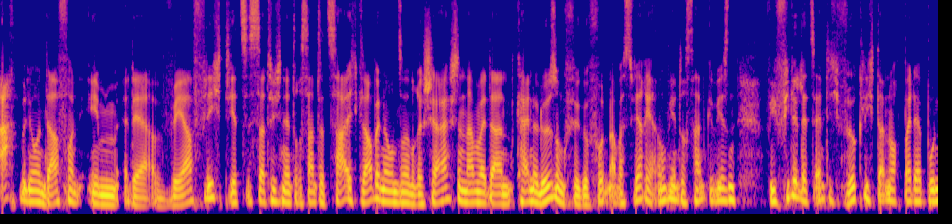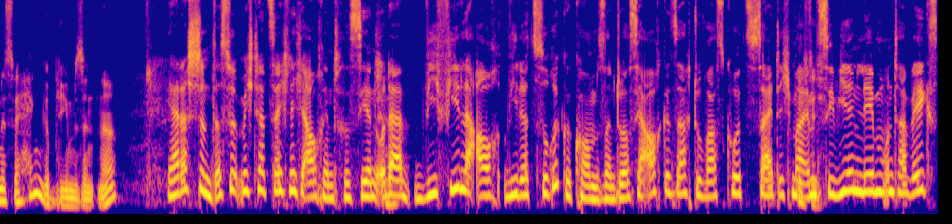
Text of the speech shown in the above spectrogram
8 Millionen davon in der Wehrpflicht. Jetzt ist natürlich eine interessante Zahl. Ich glaube, in unseren Recherchen haben wir dann keine Lösung für gefunden. Aber es wäre ja irgendwie interessant gewesen, wie viele letztendlich wirklich dann noch bei der Bundeswehr hängen geblieben sind. Ne? Ja, das stimmt. Das würde mich tatsächlich auch interessieren. Tja. Oder wie viele auch wieder zurückgekommen sind. Du hast ja auch gesagt, du warst kurzzeitig mal Richtig. im zivilen Leben unterwegs.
